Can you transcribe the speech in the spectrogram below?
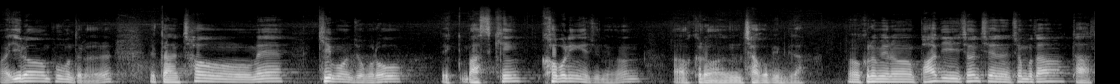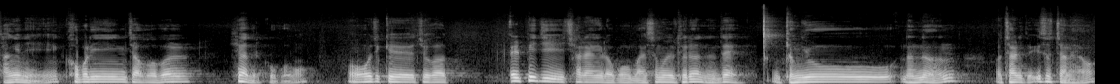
어, 이런 부분들을 일단 처음에 기본적으로 이 마스킹, 커버링 해주는 어, 그런 작업입니다. 어, 그러면은 바디 전체는 전부 다, 다 당연히 커버링 작업을 해야 될 거고 어, 어저께 제가 LPG 차량이라고 말씀을 드렸는데 경유 넣는 자리도 있었잖아요.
